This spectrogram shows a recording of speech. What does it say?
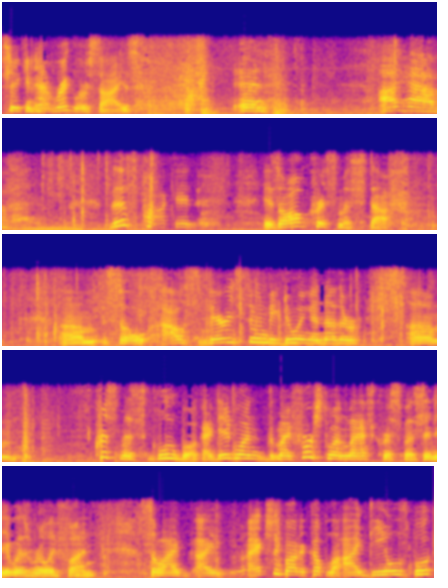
so you can have regular size. And I have this pocket is all Christmas stuff. Um, so I'll very soon be doing another um, Christmas glue book. I did one, my first one last Christmas, and it was really fun. So I, I, I actually bought a couple of Ideals book,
